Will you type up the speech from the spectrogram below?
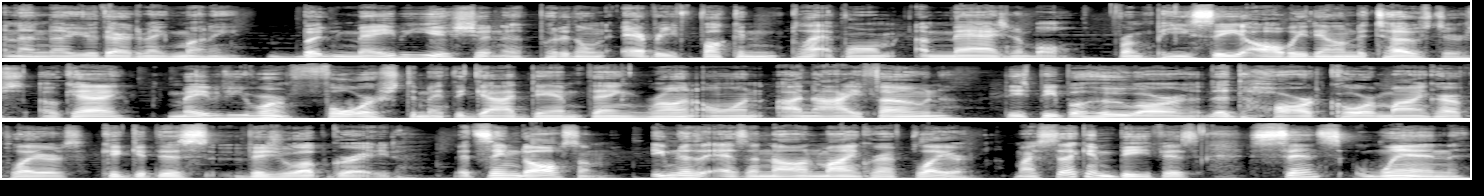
and I know you're there to make money, but maybe you shouldn't have put it on every fucking platform imaginable. From PC all the way down to toasters, okay? Maybe if you weren't forced to make the goddamn thing run on an iPhone, these people who are the hardcore Minecraft players could get this visual upgrade. It seemed awesome, even as, as a non Minecraft player. My second beef is since when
